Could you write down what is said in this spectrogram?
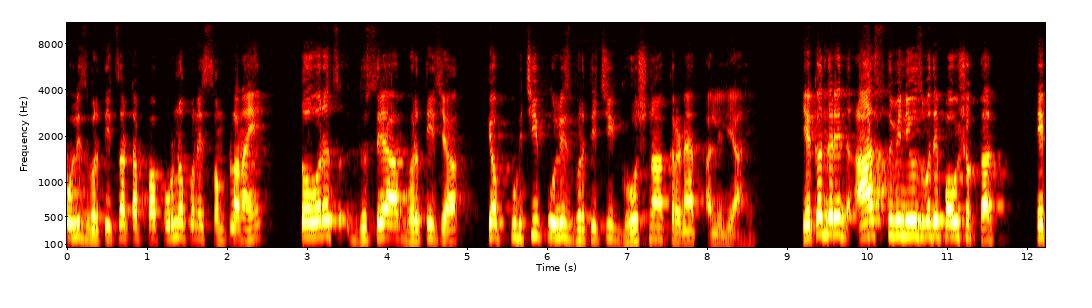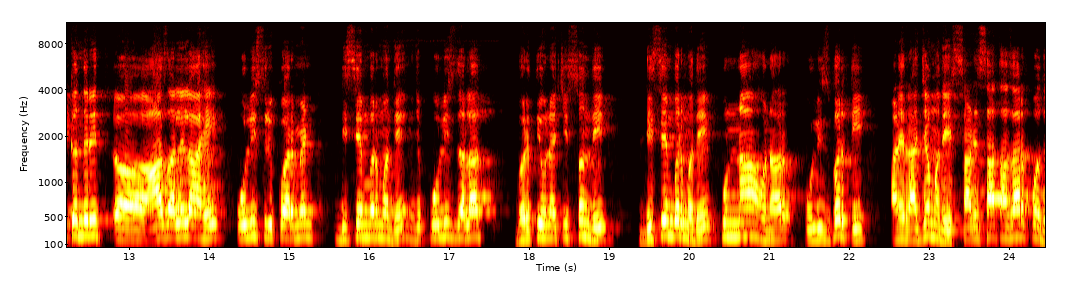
पोलीस भरतीचा टप्पा पूर्णपणे संपला नाही. तोवरच दुसऱ्या भरतीच्या किंवा पुढची पोलीस भरतीची घोषणा करण्यात आलेली आहे. एकंदरीत आज तुम्ही न्यूजमध्ये पाहू शकतात. एकंदरीत आज आलेला आहे पोलीस रिक्वायरमेंट डिसेंबरमध्ये म्हणजे पोलीस दलात भरती होण्याची संधी डिसेंबरमध्ये पुन्हा होणार पोलीस भरती आणि राज्यामध्ये साडेसात हजार पद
